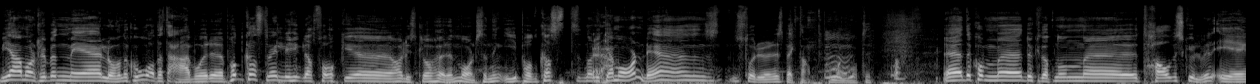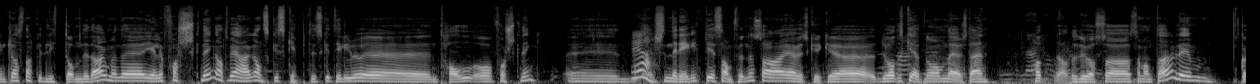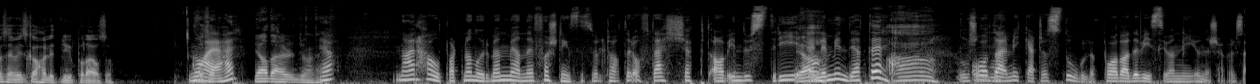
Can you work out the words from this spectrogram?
Vi er Morgenklubben med Lovende Co, og dette er vår podkast. Veldig hyggelig at folk eh, har lyst til å høre en morgensending i podkast når det ikke er morgen. Det står jo respekt av på mange måter. Eh, Det kom, eh, dukket opp noen eh, tall. Vi skulle vel egentlig ha snakket litt om det i dag, men det gjelder forskning. At vi er ganske skeptiske til eh, tall og forskning. Eh, Ja. Generelt i samfunnet, så jeg husker ikke Du hadde skrevet noe om det, Øystein. Had- Hadde du også, Samantha? Eller skal vi se om vi skal ha litt ny på deg også? Nå er jeg her. Ja, det er, du er det. Ja. Nær halvparten av nordmenn mener forskningsresultater ofte er kjøpt av industri Ja. eller myndigheter. Ah, Og var. dermed ikke er til å stole på. Da. Det viser jo en ny undersøkelse.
